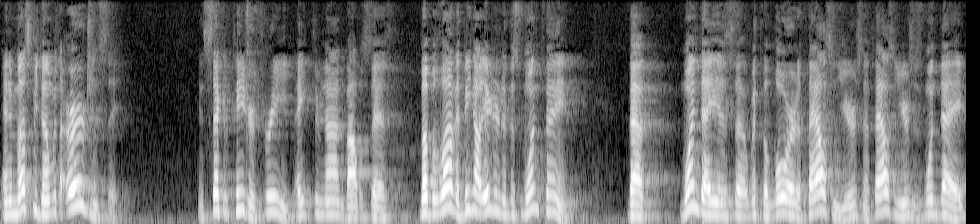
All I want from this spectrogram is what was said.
and it must be done with urgency. In 2 Peter 3 8 through 9, the Bible says, But beloved, be not ignorant of this one thing, that one day is uh, with the Lord a thousand years, and a thousand years is one day.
